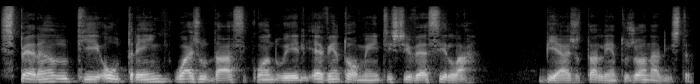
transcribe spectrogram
esperando que outrem o ajudasse quando ele eventualmente estivesse lá. Biagio Talento Jornalista.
